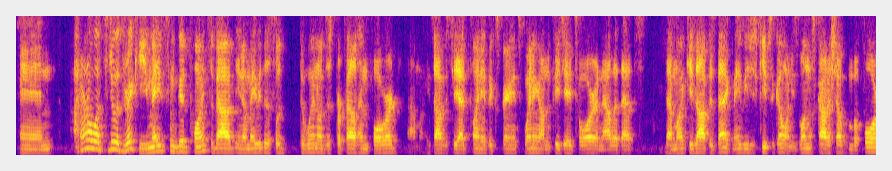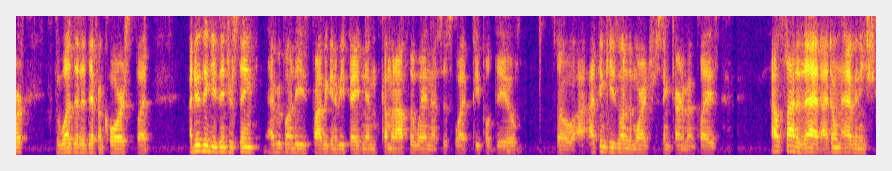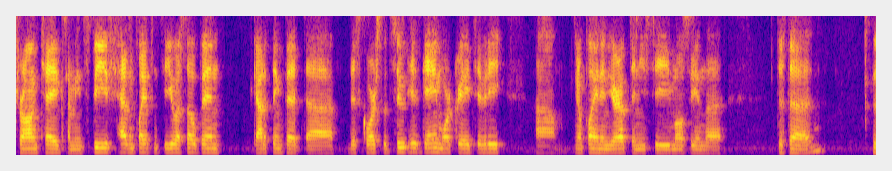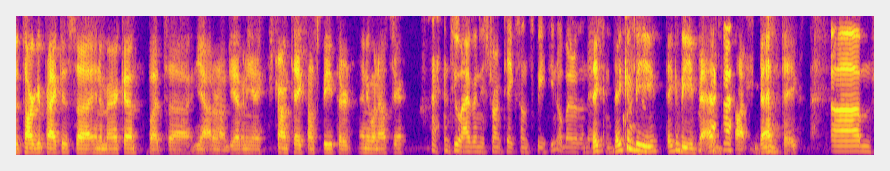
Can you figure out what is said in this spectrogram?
And I don't know what to do with Rickie. You made some good points about, you know, maybe this will the win will just propel him forward. Um, he's obviously had plenty of experience winning on the PGA Tour, and now that that's that monkey's off his back, maybe he just keeps it going. He's won the Scottish Open before. It was at a different course, but I do think he's interesting. Everybody's probably going to be fading him coming off the win. That's just what people do. So I think he's one of the more interesting tournament plays outside of that, I don't have any strong takes. I mean, Spieth hasn't played since the U.S. Open. Got to think that uh, this course would suit his game, more creativity. Um, you know, playing in Europe than you see mostly in the just the the target practice uh, in America. But uh, yeah, I don't know. Do you have any strong takes on Spieth or anyone else here? Do I have any strong takes on Spieth? You know better than that. They, they can be they can be bad bad takes. Um,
